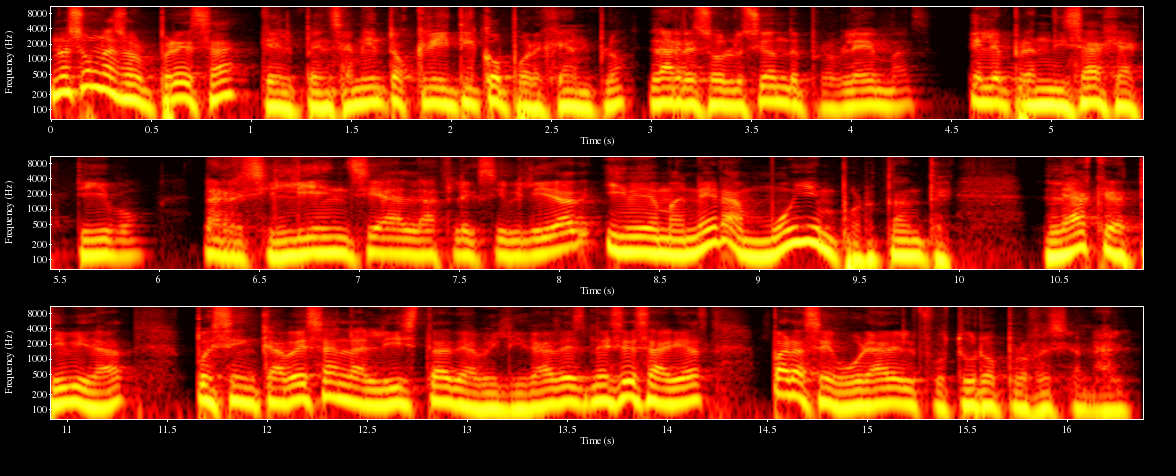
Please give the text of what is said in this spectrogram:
no es una sorpresa que el pensamiento crítico, por ejemplo, la resolución de problemas, el aprendizaje activo, la resiliencia, la flexibilidad y de manera muy importante, la creatividad, pues encabezan la lista de habilidades necesarias para asegurar el futuro profesional.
